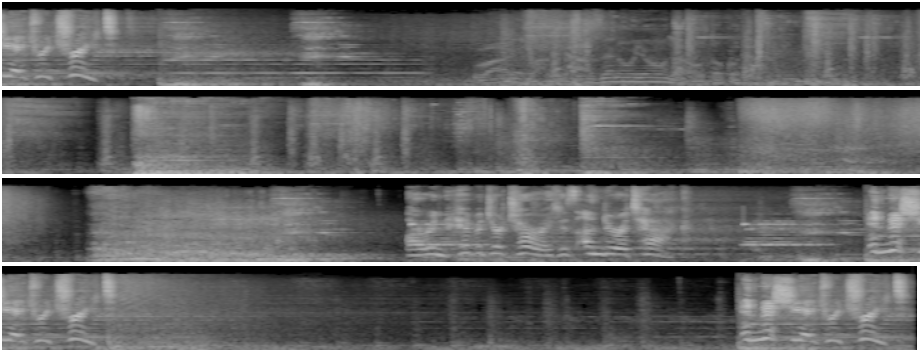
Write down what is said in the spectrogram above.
Initiate retreat! Our inhibitor turret is under attack. Initiate retreat! Initiate retreat!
